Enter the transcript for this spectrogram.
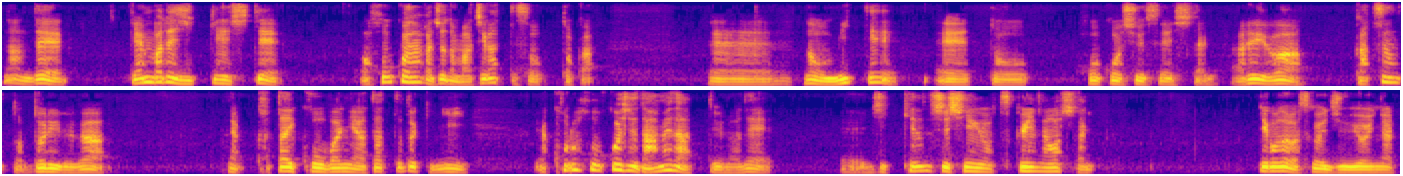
なんで、現場で実験して、あ方向なんかちょっと間違ってそうとか、えー、のを見て、えー、っと、方向修正したり、あるいはガツンとドリルが、なんか硬い鋼板に当たった時に、いやこの方向じゃダメだっていうので、えー、実験の指針を作り直したり、っていうことがすごい重要になる。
